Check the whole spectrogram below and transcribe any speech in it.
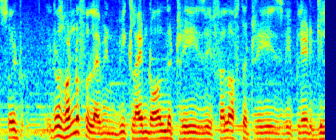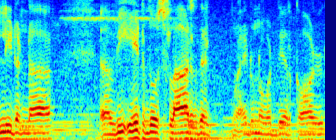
So it, it was wonderful. I mean, we climbed all the trees, we fell off the trees, we played gilli danda, uh, we ate those flowers that I don't know what they are called.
